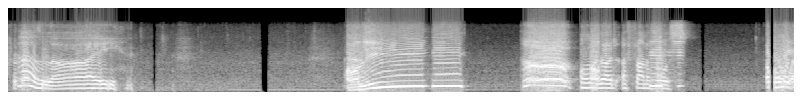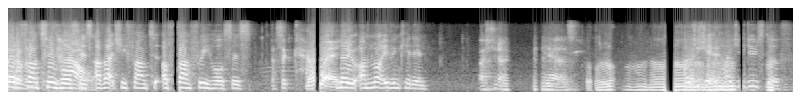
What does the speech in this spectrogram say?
productive. lie. Ollie! oh my god, I found a horse. Oh my Oh, god, I heavens, found two cow. horses. I've actually found two. I've found three horses. That's a cat. No way. No, I'm not even kidding. Actually, no. Yeah. that's- How'd you get? How'd you do stuff?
